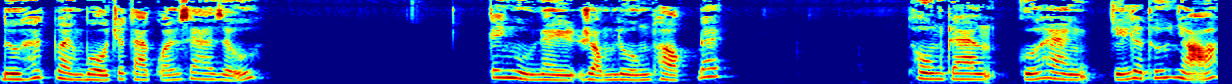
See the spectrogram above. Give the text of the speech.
đưa hết toàn bộ cho ta quản gia giữ. Cái người này rộng lượng thật đấy. Thôn trang, cửa hàng chỉ là thứ nhỏ,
